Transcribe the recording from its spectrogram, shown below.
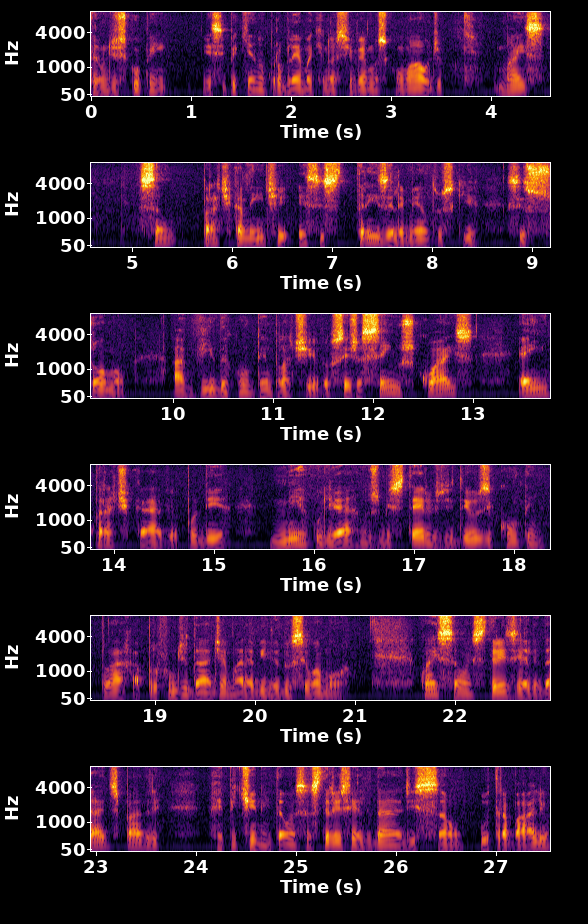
Então, desculpem esse pequeno problema que nós tivemos com o áudio, mas são praticamente esses três elementos que se somam à vida contemplativa, ou seja, sem os quais é impraticável poder mergulhar nos mistérios de Deus e contemplar a profundidade e a maravilha do seu amor. Quais são as três realidades, Padre? Repetindo então, essas três realidades são o trabalho,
